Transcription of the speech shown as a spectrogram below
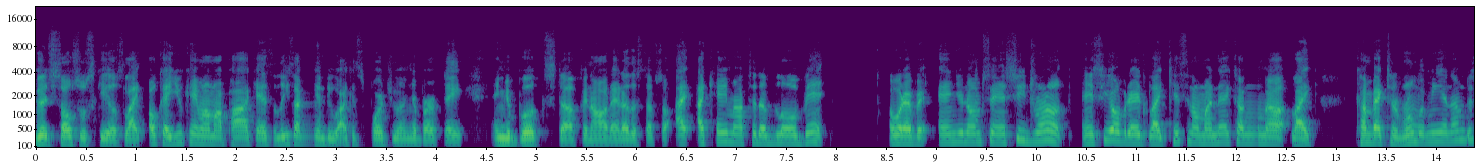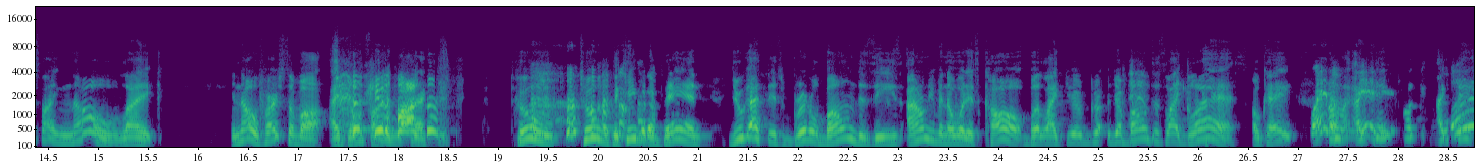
Good social skills, like okay, you came on my podcast. The least I can do, I can support you on your birthday and your book stuff and all that other stuff. So I, I came out to the little event or whatever, and you know what I'm saying? She drunk and she over there like kissing on my neck, talking about like come back to the room with me, and I'm just like, no, like no, first of all, I don't find you attractive. Two, two, to keep it a band, you got this brittle bone disease. I don't even know what it's called, but like your your bones is like glass. Okay, Wait a I'm like, I can't, minute. fuck, I What? can't,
